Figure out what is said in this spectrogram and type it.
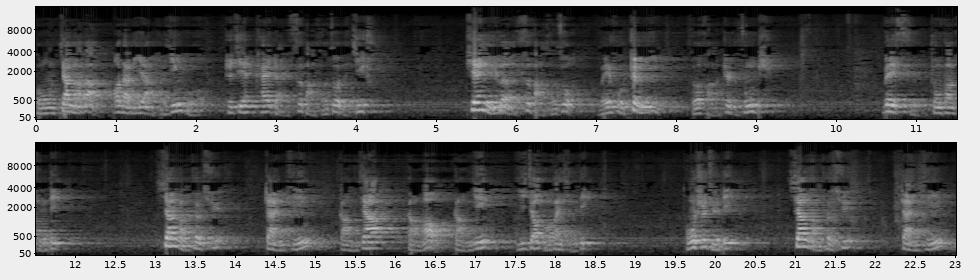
同加拿大、澳大利亚和英国之间开展司法合作的基础。偏离了司法合作维护正义和法治的宗旨。为此，中方决定，香港特区暂停港加、港澳、港英移交逃犯协定，同时决定，香港特区暂停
